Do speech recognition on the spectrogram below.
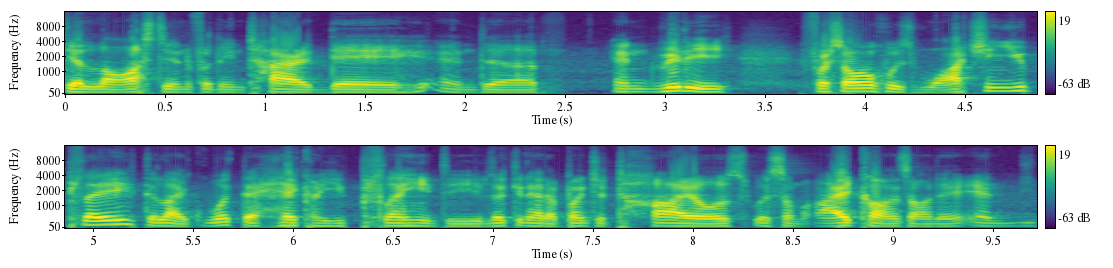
get lost in for the entire day and uh, and really for someone who's watching you play, they're like, "What the heck are you playing? Dude? You're looking at a bunch of tiles with some icons on it, and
